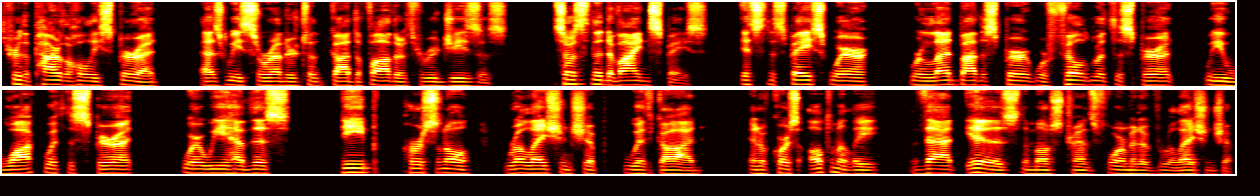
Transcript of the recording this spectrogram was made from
through the power of the Holy Spirit as we surrender to God the Father through Jesus. So it's the divine space. It's the space where we're led by the Spirit, we're filled with the Spirit, we walk with the Spirit, where we have this deep personal relationship with God. And of course, ultimately, that is the most transformative relationship.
